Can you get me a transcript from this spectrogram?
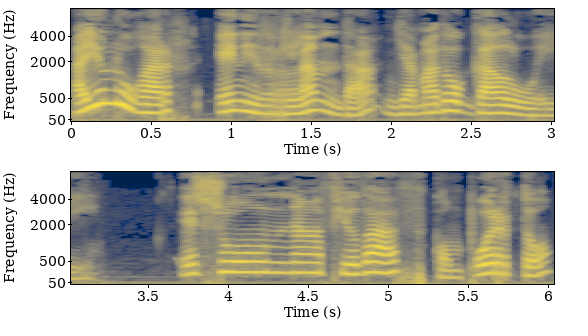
Hay un lugar en Irlanda llamado Galway. Es una ciudad con puerto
